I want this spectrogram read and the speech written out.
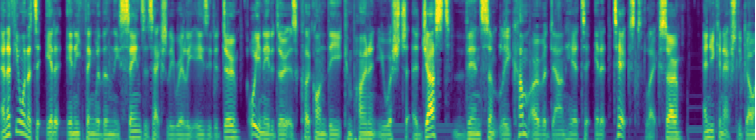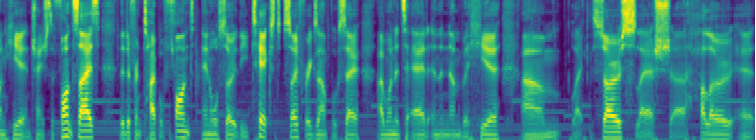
And if you wanted to edit anything within these scenes, it's actually really easy to do. All you need to do is click on the component you wish to adjust, then simply come over down here to edit text like so and you can actually go in here and change the font size, the different type of font, and also the text. So for example, say I wanted to add in the number here, um, like so slash uh, hello at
